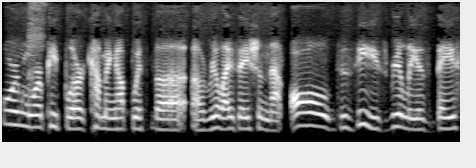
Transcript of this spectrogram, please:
more and more people are coming up with the uh, realization that all disease really is based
